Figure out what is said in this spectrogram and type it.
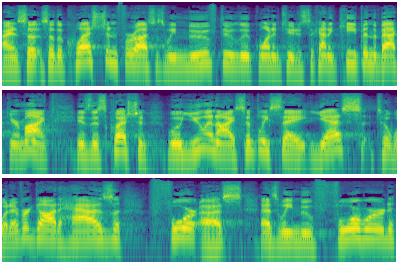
And so, so the question for us as we move through Luke 1 and 2, just to kind of keep in the back of your mind, is this question Will you and I simply say yes to whatever God has for us as we move forward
